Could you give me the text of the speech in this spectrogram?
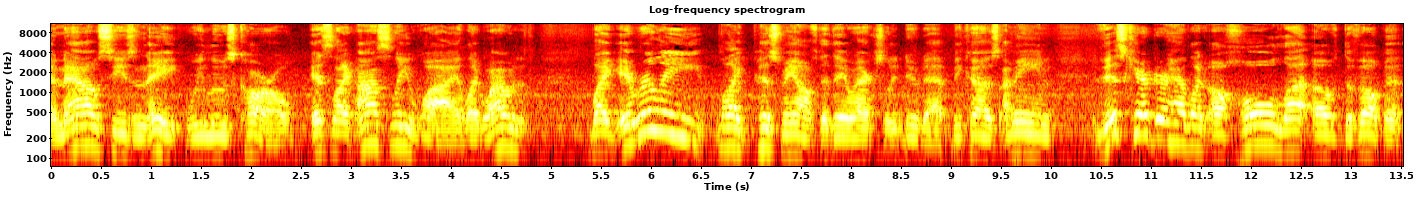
And now season 8 we lose Carl. It's like honestly why? Like why would like it really like pissed me off that they would actually do that because I mean this character had like a whole lot of development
